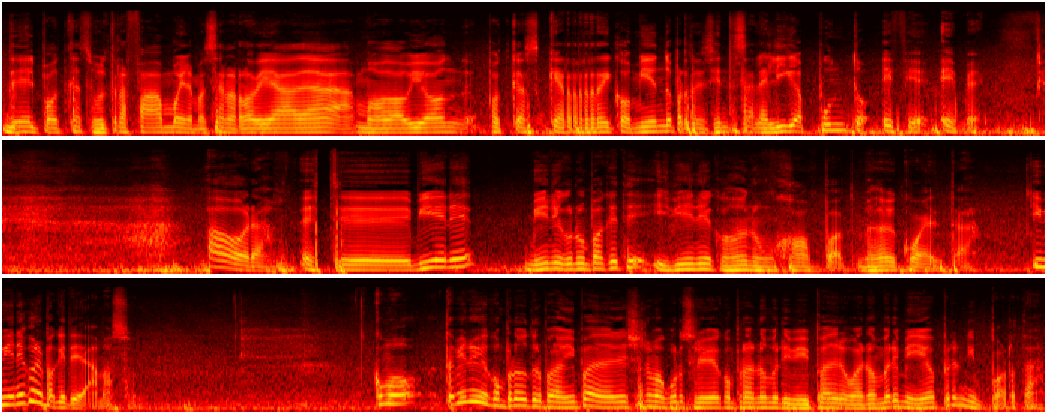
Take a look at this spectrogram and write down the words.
Del podcast Ultra Famo y la manzana rodeada, modo avión, podcast que recomiendo pertenecientes a la liga.fm. Ahora, este, viene, viene con un paquete y viene con un HomePod, me doy cuenta. Y viene con el paquete de Amazon. Como también había comprado otro para mi padre, yo no me acuerdo si le había comprado a nombre de mi padre o a nombre mío, pero no importa.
